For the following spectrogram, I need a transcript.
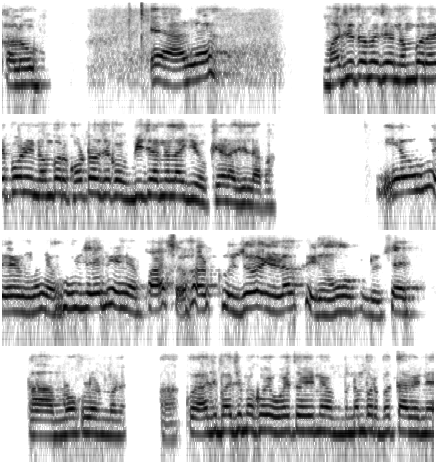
હાલો. એ હાલે. માજી તમે જે નંબર આપ્યો ને નંબર ખોટો છે કોઈક બીજાને લાગ્યો ખેડા જિલ્લામાં. એવું છે મને હુજેરીને પાછો હરખું જોઈ લખીને મોકલું સાહેબ હા મોકલો ને મને. હા કોઈ આજુબાજુમાં કોઈ હોય તો એને નંબર બતાવીને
